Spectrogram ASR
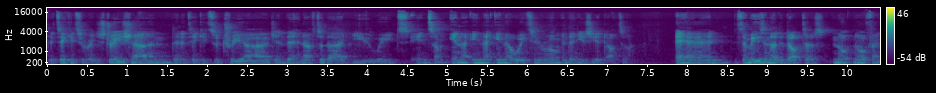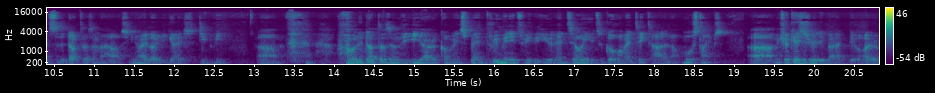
they take you to registration, then they take you to triage, and then after that you wait in some inner inner inner waiting room, and then you see a doctor. And it's amazing that the doctors, no no offense to the doctors in the house, you know I love you guys deeply. Um, the doctors in the ER come and spend three minutes with you and tell you to go home and take Tylenol most times. Um, if your case is really bad, they'll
